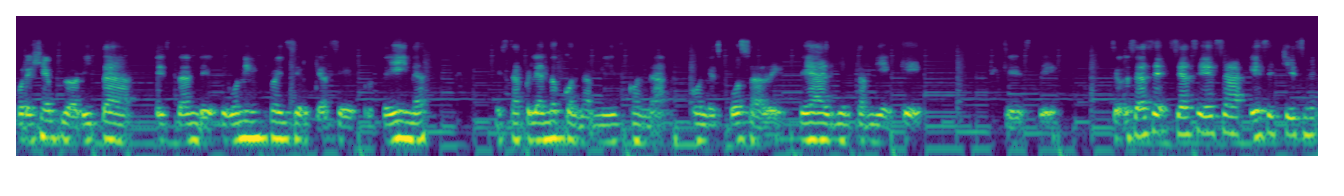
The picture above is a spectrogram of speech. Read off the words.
por ejemplo, ahorita están de, un influencer que hace proteínas, está peleando con la con la, con la esposa de, de alguien también que, que este, se, hace, se hace esa, ese chisme,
